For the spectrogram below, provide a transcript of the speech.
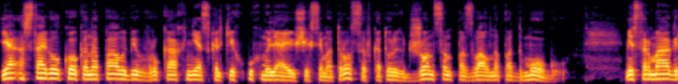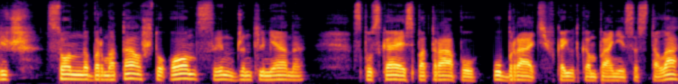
Я оставил Кока на палубе в руках нескольких ухмыляющихся матросов, которых Джонсон позвал на подмогу. Мистер Магридж сонно бормотал, что он сын джентльмена. Спускаясь по трапу убрать в кают-компании со стола,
